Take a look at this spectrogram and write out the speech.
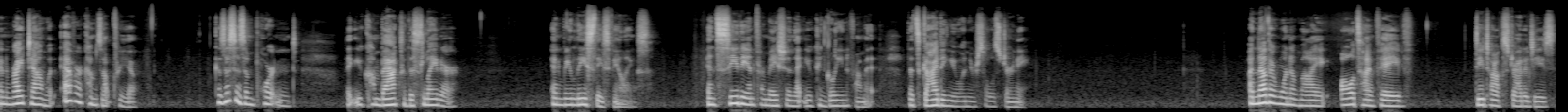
and write down whatever comes up for you. Because this is important that you come back to this later and release these feelings and see the information that you can glean from it that's guiding you on your soul's journey. Another one of my all time fave detox strategies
